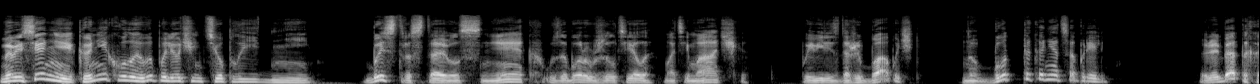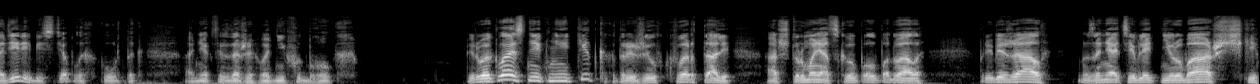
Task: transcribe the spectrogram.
На весенние каникулы выпали очень теплые дни. Быстро ставил снег, у заборов желтела мать и мачка, появились даже бабочки, но будто конец апреля. Ребята ходили без теплых курток, а некоторые даже в одних футболках. Первоклассник Никитка, который жил в квартале от штурманяцкого полуподвала, прибежал на занятия в летней рубашечке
